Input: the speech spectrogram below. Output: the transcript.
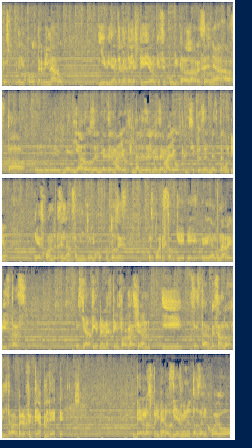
pues, el juego terminado y evidentemente les pidieron que se publicara la reseña hasta mediados del mes de mayo, finales del mes de mayo o principios del mes de junio, que es cuando es el lanzamiento del juego. Entonces, es por esto que eh, algunas revistas pues ya tienen esta información y se está empezando a filtrar. Pero efectivamente, ver los primeros 10 minutos del juego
